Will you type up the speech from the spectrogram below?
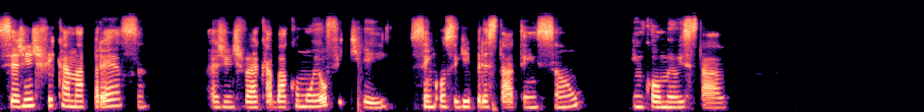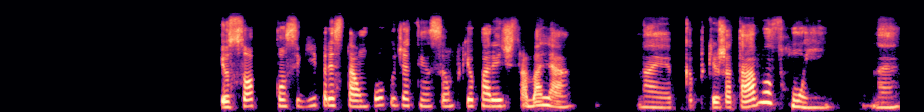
Se a gente ficar na pressa, a gente vai acabar como eu fiquei, sem conseguir prestar atenção em como eu estava. Eu só consegui prestar um pouco de atenção porque eu parei de trabalhar na época, porque eu já estava ruim, né?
